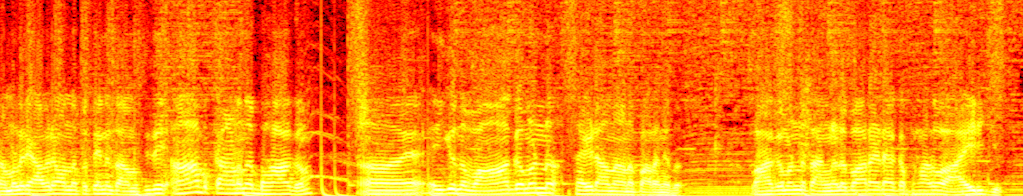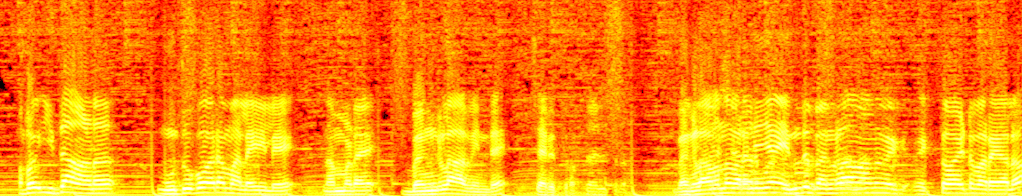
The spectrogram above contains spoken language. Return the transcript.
നമ്മൾ രാവിലെ വന്നപ്പോഴത്തേനും താമസിച്ചത്. ആ കാണുന്ന ഭാഗം എനിക്കൊന്ന് വാഗമണ്ണ് സൈഡാണെന്നാണ് പറഞ്ഞത്. വാഗമണ്ണ് തങ്ങളുപാറയുടെ ഒക്കെ ഭാഗം ആയിരിക്കും അപ്പൊ ഇതാണ് മുതുകോര മലയിലെ നമ്മുടെ ബംഗ്ലാവിന്റെ ചരിത്രം. ചരിത്രം. ബംഗ്ലാവ് എന്ന് പറഞ്ഞു കഴിഞ്ഞാൽ എന്ത് ബംഗ്ലാവാന്ന് വ്യക്തമായിട്ട് പറയാലോ.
